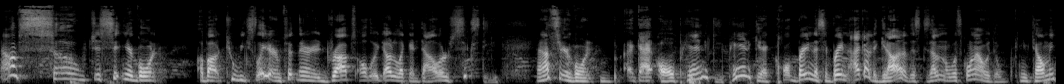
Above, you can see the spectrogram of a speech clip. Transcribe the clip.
And I'm so just sitting here going. About two weeks later, I'm sitting there and it drops all the way down to like a dollar sixty, and I'm sitting here going, I got all panicky, panicky. I called Brandon. I said, Brandon, I got to get out of this because I don't know what's going on with it. Can you tell me?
